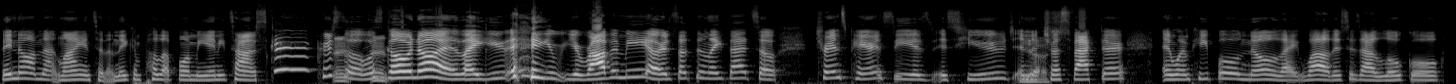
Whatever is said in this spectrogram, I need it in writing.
they know i'm not lying to them they can pull up on me anytime Skirt! Crystal, and, what's and, going on? Like you, you, you're robbing me or something like that. So transparency is is huge in yes. the trust factor. And when people know, like, wow, this is our local,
